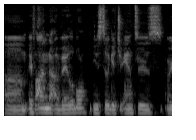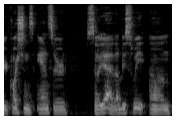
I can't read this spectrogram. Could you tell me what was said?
um, if I'm not available, you still get your answers or your questions answered. So yeah, that'd be sweet. Um,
